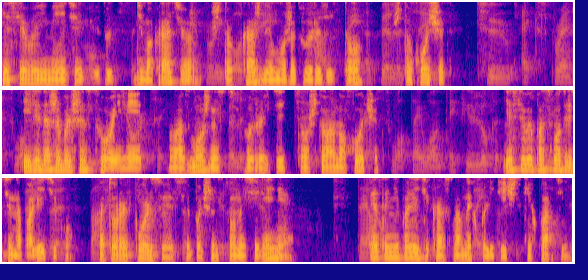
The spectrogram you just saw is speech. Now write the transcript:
Если вы имеете в виду демократию, что каждый может выразить то, что хочет, или даже большинство имеет возможность выразить то, что оно хочет. Если вы посмотрите на политику, которой пользуется большинство населения, это не политика основных политических партий.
